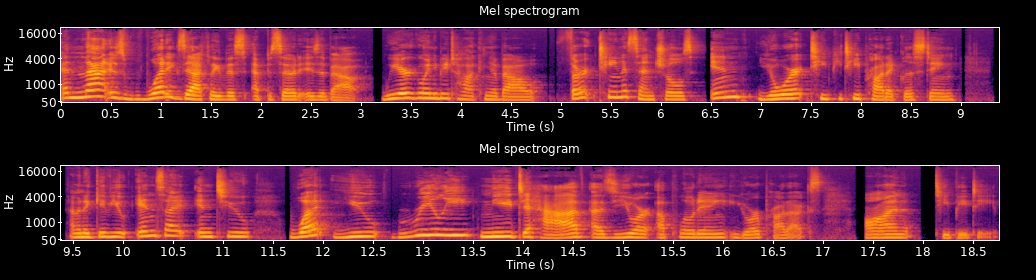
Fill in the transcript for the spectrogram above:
And that is what exactly this episode is about. We are going to be talking about 13 essentials in your TPT product listing. I'm going to give you insight into what you really need to have as you are uploading your products on TPT.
